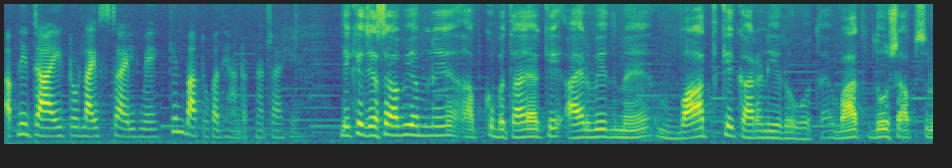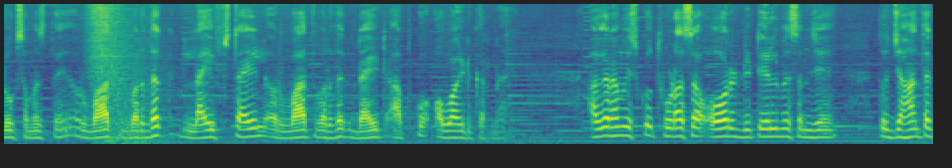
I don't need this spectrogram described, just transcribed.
अपनी डाइट और लाइफस्टाइल में किन बातों का ध्यान रखना चाहिए? देखिए, जैसा अभी हमने आपको बताया कि आयुर्वेद में वात के कारण ये रोग होता है। वात दोष आप लोग समझते हैं और वात वर्धक लाइफस्टाइल और वात वर्धक डाइट आपको अवॉइड करना है। अगर हम इसको थोड़ा सा और डिटेल में समझें तो जहाँ तक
